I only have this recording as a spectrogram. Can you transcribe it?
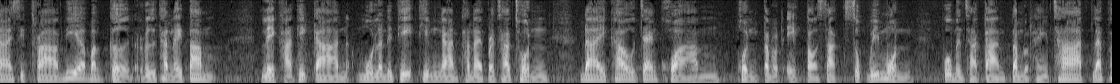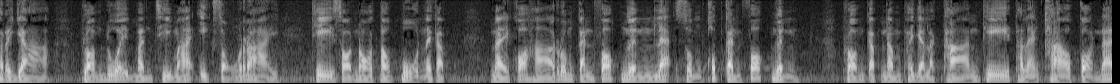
นายสิทราเบี้ยบังเกิดหรือทนายตั้มเลขาธิการมูลนิธิทีมงานทนายประชาชน ได้เข้าแจ้งความพลตำรวจเอกต่อศักดิ์สุขวิมลผู้บัญชาการตำรวจแห่งชาติและภรรยา พร้อมด้วยบัญชีม้าอีกสองราย ที่สอนอเตาปูนนะครับในข้อหาร่วมกันฟอกเงิน และสมคบกันฟอกเงิน พร้อมกับนำพยานหลักฐานที่แถลงข่าวก่อนหน้า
